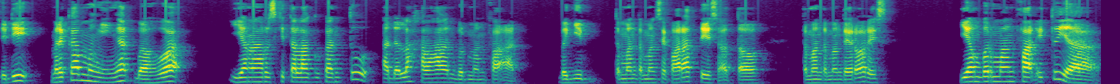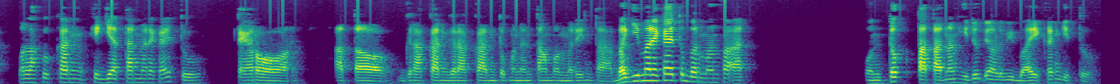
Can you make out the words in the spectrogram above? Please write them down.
Jadi mereka mengingat bahwa yang harus kita lakukan tuh adalah hal-hal yang bermanfaat. Bagi teman-teman separatis atau teman-teman teroris, yang bermanfaat itu ya melakukan kegiatan mereka itu teror atau gerakan-gerakan untuk menentang pemerintah bagi mereka itu bermanfaat untuk tatanan hidup yang lebih baik kan gitu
